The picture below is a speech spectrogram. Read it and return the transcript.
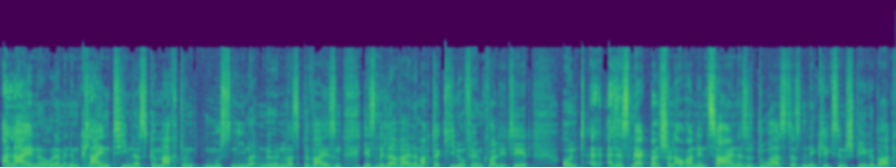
alleine oder mit einem kleinen Team das gemacht und muss niemandem irgendwas beweisen. Jetzt mittlerweile macht er Kinofilmqualität. Und äh, also das merkt man schon auch an den Zahlen. Also du hast das mit den Klicks ins Spiel gebracht.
